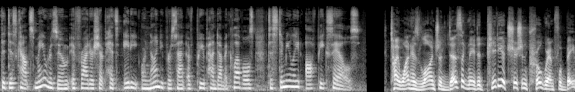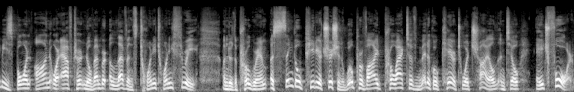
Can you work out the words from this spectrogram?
The discounts may resume if ridership hits 80 or 90% of pre pandemic levels to stimulate off peak sales. Taiwan has launched a designated pediatrician program for babies born on or after November 11, 2023. Under the program, a single pediatrician will provide proactive medical care to a child until age four.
